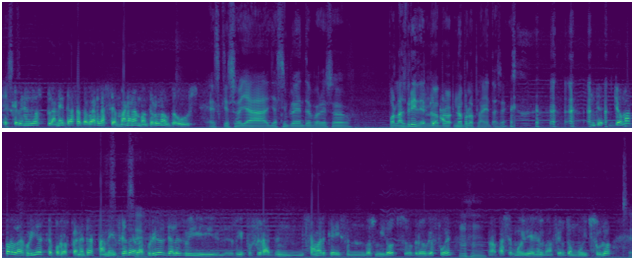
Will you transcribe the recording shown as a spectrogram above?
es que vienen los planetas a tocar la semana en montar un autobús. es que eso ya, ya simplemente por eso... Por las Breeders, no, por- no por los planetas, ¿eh? Yo, yo más por las brillas que por los planetas también. Fíjate, Sí. las brillas ya les vi, les vi, pues fíjate, en Summer Case en 2008 creo que fue. Me pasé muy bien, el concierto muy chulo. Sí.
